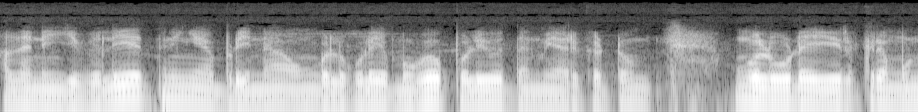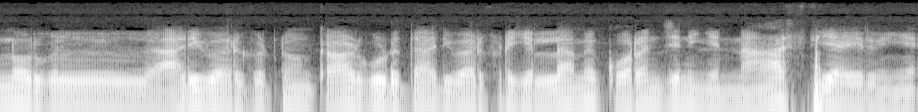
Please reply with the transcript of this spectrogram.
அதை நீங்கள் வெளியேற்றினீங்க அப்படின்னா உங்களுக்குடைய முகப்பொழிவுத்தன்மையாக இருக்கட்டும் உங்களுடைய இருக்கிற முன்னோர்கள் அறிவாக இருக்கட்டும் காடு கொடுத்த அறிவாக இருக்கட்டும் எல்லாமே குறைஞ்சி நீங்கள் நாஸ்தி ஆயிடுவீங்க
